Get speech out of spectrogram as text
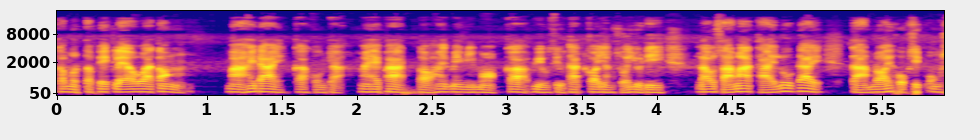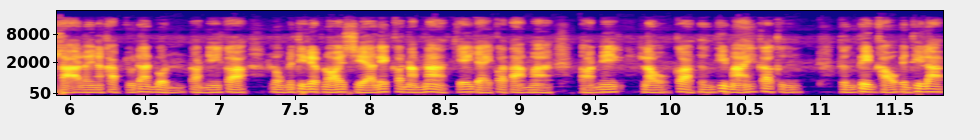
กำหนดสเปคแล้วว่าต้องมาให้ได้ก็คงจะไม่ให้พลาดต่อให้ไม่มีหมอกก็วิวทิวทัศน์ก็ยังสวยอยู่ดี เราสามารถถ่ายรูปได้ 360 องศาเลยนะครับอยู่ด้านบนตอนนี้ก็ลงไปที่เรียบร้อยเสียเล็กก็นำหน้าเจ๊ใหญ่ก็ตามมา ตอนนี้เราก็ถึงที่หมายก็คือถึงตีนเขาเป็นที่ราบ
